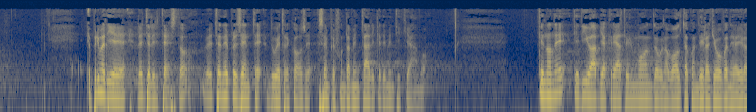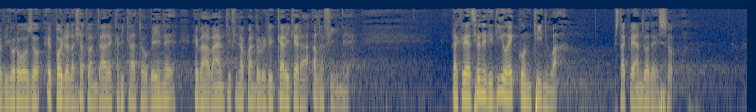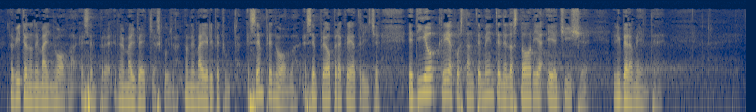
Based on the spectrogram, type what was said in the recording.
E prima di eh, leggere il testo, dovete tenere presente due o tre cose sempre fondamentali che dimentichiamo. Che non è che Dio abbia creato il mondo una volta quando era giovane, era vigoroso e poi l'ha lasciato andare caricato bene e va avanti fino a quando lo ricaricherà alla fine. La creazione di Dio è continua, sta creando adesso. La vita non è mai nuova, è sempre, non è mai vecchia, scusa, non è mai ripetuta, è sempre nuova, è sempre opera creatrice. E Dio crea costantemente nella storia e agisce liberamente.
